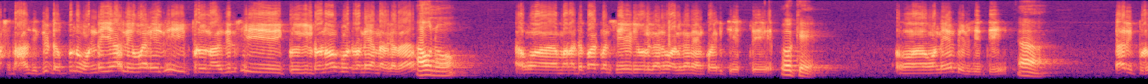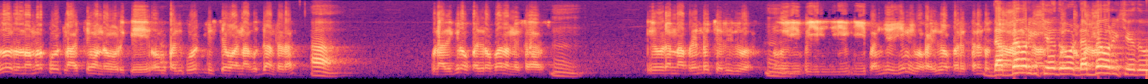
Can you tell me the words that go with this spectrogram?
అసలు నా దగ్గర డబ్బులు ఉండయా లేవు అనేది ఇప్పుడు నాకు తెలిసి ఇప్పుడు వీళ్ళు రెండు వందల కోట్లు ఉన్నాయి అన్నారు కదా. అవును. మన డిపార్ట్మెంట్ సిఐడి వాళ్ళు కానీ వాళ్ళు కానీ ఎంక్వైరీ చేస్తే ఓకే. ఉన్నాయని తెలిసిద్ది? సార్ ఇప్పుడు రెండు వందల కోట్లు ఆస్తి ఉండవాడికి ఒక పది కోట్లు ఇచ్చేవాడు నాకు వద్దు అంటాడా? ఇప్పుడు నా దగ్గర ఒక పది రూపాయలు ఉన్నాయి సార్. ఇవిడ నా ఫ్రెండ్ నువ్వు ఈ పని చెయ్యి నీకు ఒక ఐదు రూపాయలు ఇస్తాను డబ్బు ఎవరికి చేదు డబ్బు ఎవరికి చేదు?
